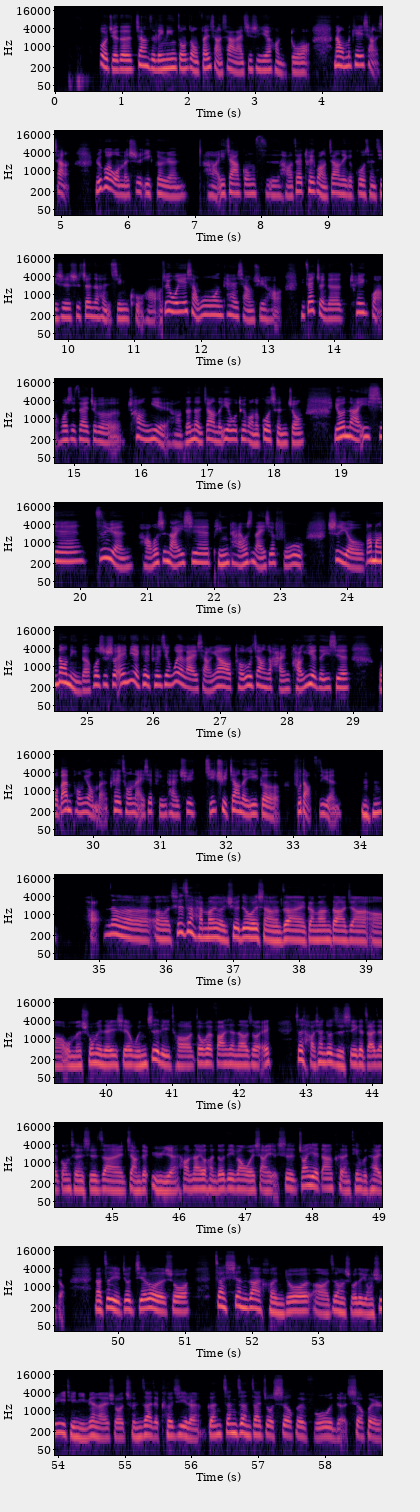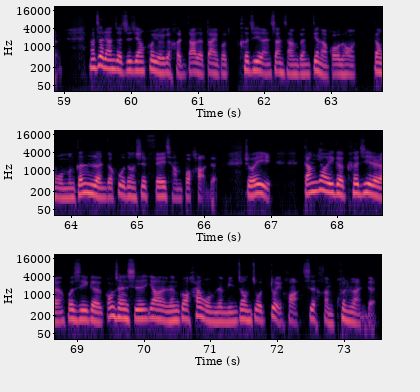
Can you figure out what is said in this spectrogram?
我觉得这样子零零总总分享下来，其实也很多。那我们可以想象，如果我们是一个人。哈，一家公司好，在推广这样的一个过程，其实是真的很辛苦哈。所以我也想问问看，祥旭哈，你在整个推广或是在这个创业哈等等这样的业务推广的过程中，有哪一些资源好，或是哪一些平台，或是哪一些服务是有帮忙到你的，或是说，哎，你也可以推荐未来想要投入这样一个行行业的一些伙伴朋友们，可以从哪一些平台去汲取这样的一个辅导资源？嗯哼。好，那呃，其实这还蛮有趣的。就我想在刚刚大家啊，我们说明的一些文字里头，都会发现到说，哎，这好像就只是一个宅仔工程师在讲的语言。好，那有很多地方，我想也是专业，大家可能听不太懂。那这里就揭露了说，在现在很多啊这种所谓的永续议题里面来说，存在着科技人跟真正在做社会服务的社会人，那这两者之间会有一个很大的代沟。科技人擅长跟电脑沟通。但我们跟人的互动是非常不好的，所以当要一个科技的人或是一个工程师要能够和我们的民众做对话是很困难的。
